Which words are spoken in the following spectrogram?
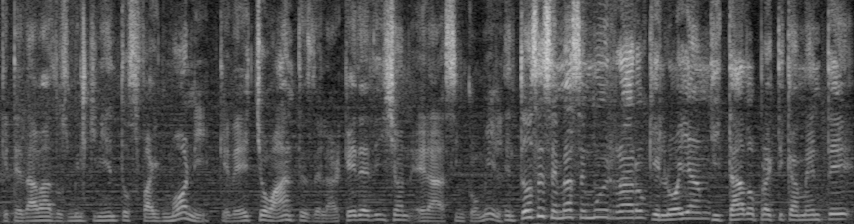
que te daba 2500 Fight Money. Que de hecho, antes de la Arcade Edition era 5000. Entonces, se me hace muy raro que lo hayan quitado prácticamente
